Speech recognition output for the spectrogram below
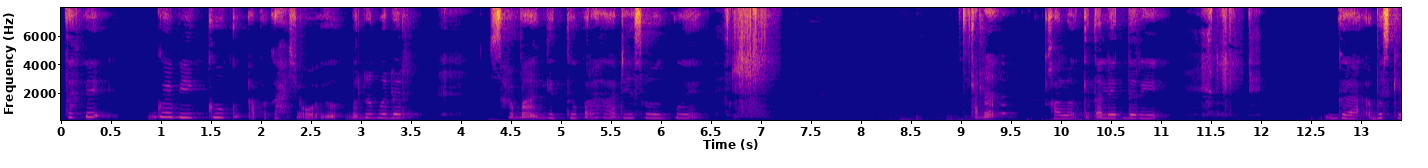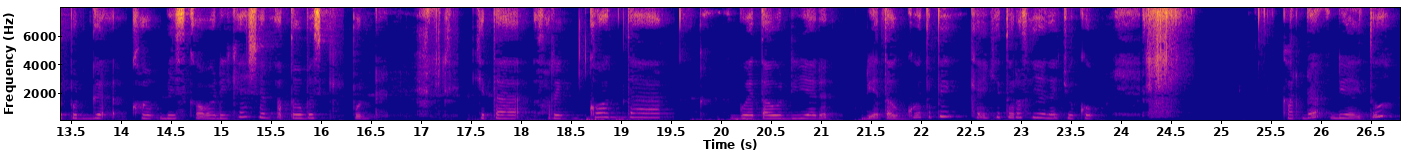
Tapi gue bingung apakah cowok itu bener-bener sama gitu perasaannya sama gue. Karena kalau kita lihat dari nggak meskipun nggak miscommunication atau meskipun kita sering kontak gue tahu dia dan dia tahu gue tapi kayak gitu rasanya gak cukup. Karena dia itu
